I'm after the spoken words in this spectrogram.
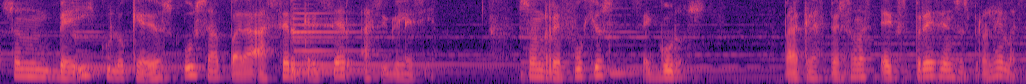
son un vehículo que Dios usa para hacer crecer a su iglesia. Son refugios seguros para que las personas expresen sus problemas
